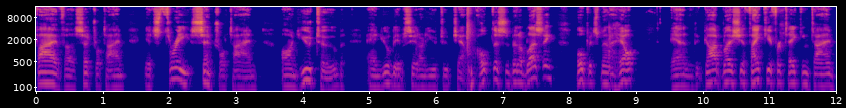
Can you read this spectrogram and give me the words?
Five uh, Central time. It's three Central time on YouTube, and you'll be able to see it on YouTube channel. I hope this has been a blessing. Hope it's been a help. And God bless you. Thank you for taking time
